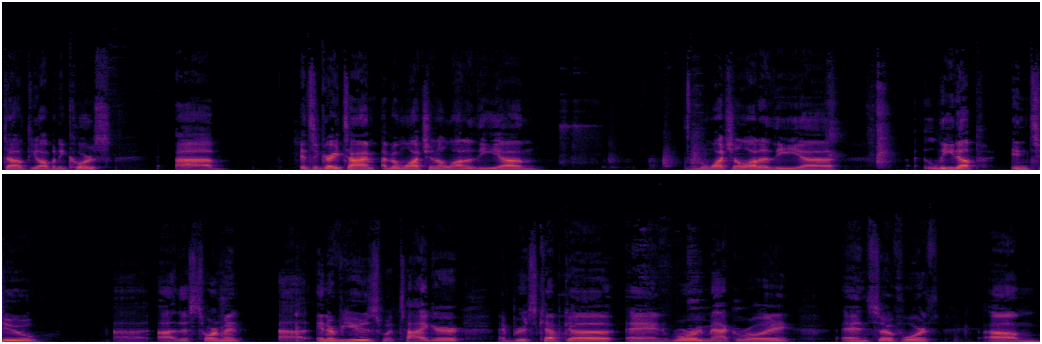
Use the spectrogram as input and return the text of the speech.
down at the Albany course. Uh, it's a great time. I've been watching a lot of the. Um, I've been watching a lot of the uh, lead up into uh, uh, this tournament. Uh, interviews with Tiger and Brooks Koepka and Rory McIlroy and so forth. Um,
